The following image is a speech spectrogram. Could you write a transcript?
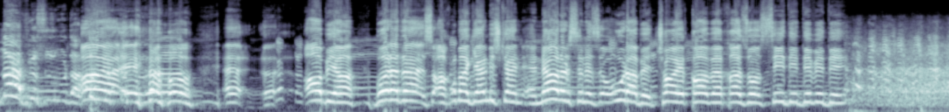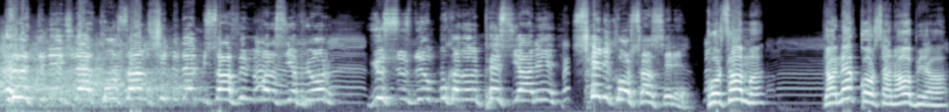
Ne yapıyorsunuz burada? Aa, e, o, e, e, abi ya bu arada aklıma gelmişken e, ne alırsınız Uğur abi? Çay, kahve, gazoz, CD, DVD. evet dinleyiciler korsan şimdi de misafir numarası yapıyor. Yüzsüzlüğün bu kadarı pes yani. Seni korsan seni. Korsan mı? Ya ne korsan abi ya?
